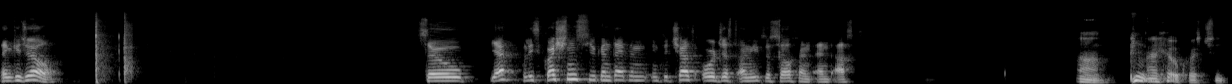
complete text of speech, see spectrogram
Thank you, Joel. So yeah, please questions. You can type them into chat or just unmute yourself and, and ask. Uh, I have a question.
